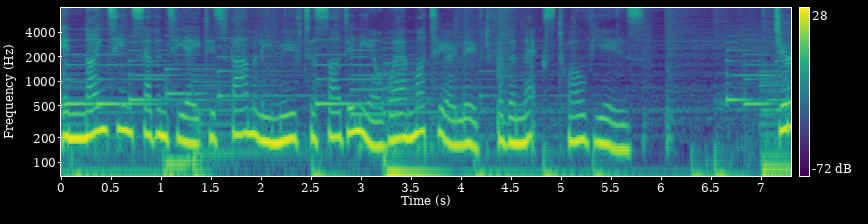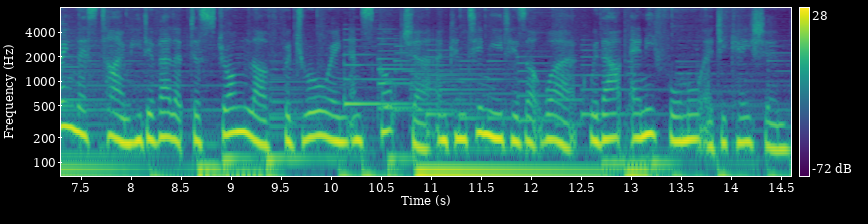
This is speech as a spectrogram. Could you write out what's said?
In 1978 his family moved to Sardinia where Matteo lived for the next 12 years. During this time he developed a strong love for drawing and sculpture and continued his artwork without any formal education.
